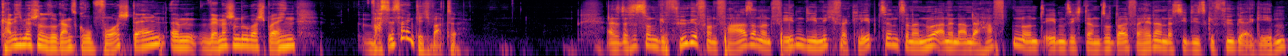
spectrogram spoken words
Kann ich mir schon so ganz grob vorstellen. Ähm, wenn wir schon drüber sprechen, was ist eigentlich Watte? Also das ist so ein Gefüge von Fasern und Fäden, die nicht verklebt sind, sondern nur aneinander haften und eben sich dann so doll verheddern, dass sie dieses Gefüge ergeben.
